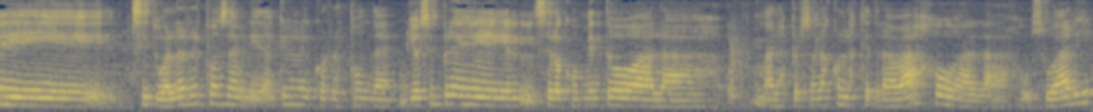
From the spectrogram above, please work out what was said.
eh, situar la responsabilidad que le corresponda. Yo siempre se lo comento a, a las personas con las que trabajo, a las usuarias,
